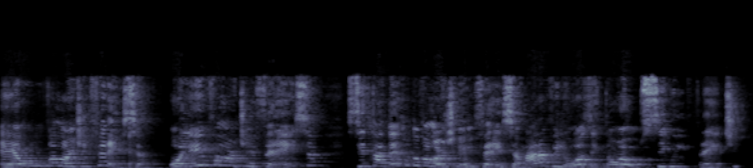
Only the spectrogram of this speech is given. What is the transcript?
é o valor de referência. Olhei o valor de referência, se está dentro do valor de referência, maravilhoso, então eu sigo em frente.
